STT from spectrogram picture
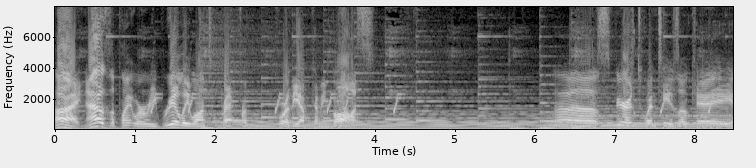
Alright, now's the point where we really want to prep for, for the upcoming boss. Uh, Spirit 20 is okay.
